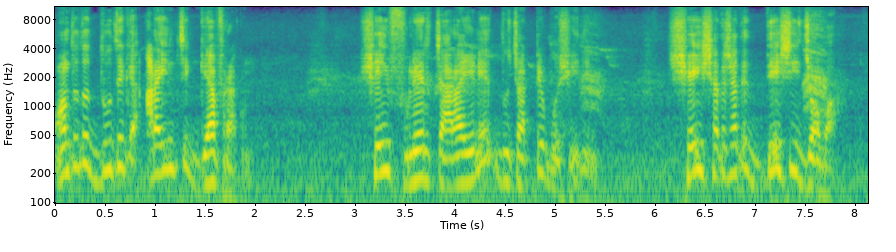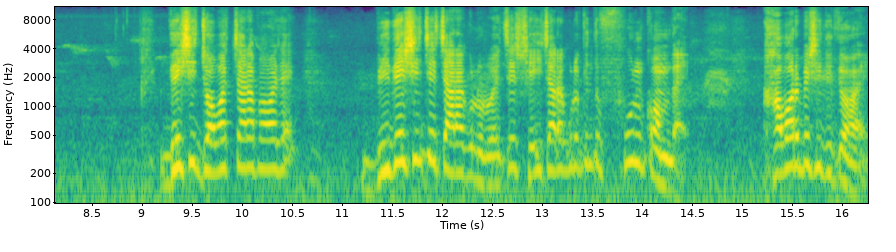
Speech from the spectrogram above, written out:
অন্তত দু থেকে আড়াই ইঞ্চি গ্যাপ রাখুন। সেই ফুলের চারা এনে দু চারটে বসিয়ে দিন। সেই সাথে সাথে দেশি জবা। দেশি জবার চারা পাওয়া যায়। বিদেশি যে চারাগুলো রয়েছে, সেই চারাগুলো কিন্তু ফুল কম দেয়। খাবার বেশি দিতে হয়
